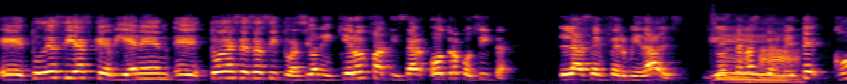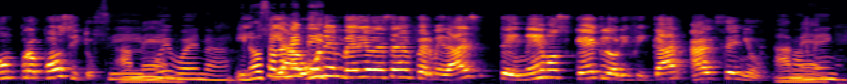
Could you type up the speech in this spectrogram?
Eh, tú decías que vienen eh, todas esas situaciones y quiero enfatizar otra cosita. Las enfermedades. Dios te las permite con propósitos. Sí, muy buena. Y no solamente... Y aún en medio de esas enfermedades, tenemos que glorificar al Señor. Amén.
